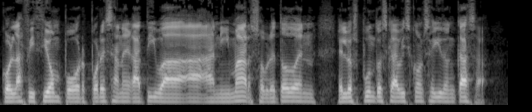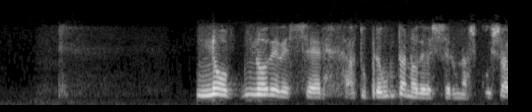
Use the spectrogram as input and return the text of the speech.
con la afición por, por esa negativa a animar, sobre todo en, en los puntos que habéis conseguido en casa? No, no debe ser, a tu pregunta no debe ser una excusa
